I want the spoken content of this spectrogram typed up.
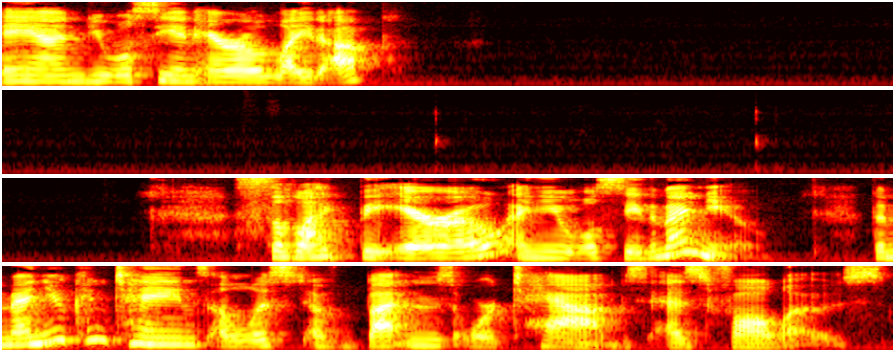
And you will see an arrow light up Select the arrow and you will see the menu. The menu contains a list of buttons or tabs as follows.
